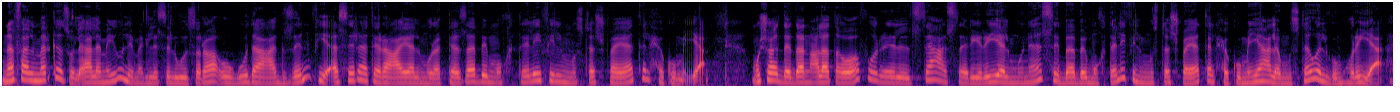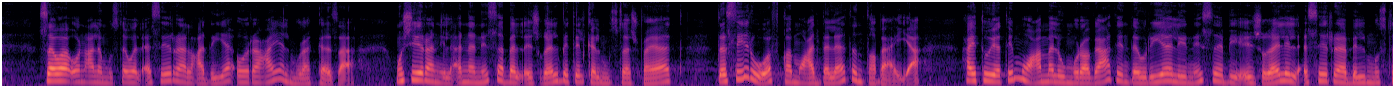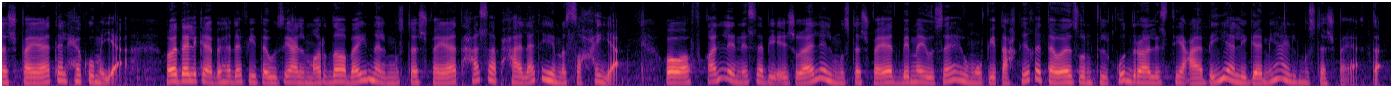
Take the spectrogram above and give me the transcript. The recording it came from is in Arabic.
نفى المركز الإعلامي لمجلس الوزراء وجود عجز في أسرة الرعاية المركزة بمختلف المستشفيات الحكومية مشددا على توافر السعة السريرية المناسبة بمختلف المستشفيات الحكومية على مستوى الجمهورية سواء على مستوى الأسرة العادية أو الرعاية المركزة مشيرا إلى أن نسب الإشغال بتلك المستشفيات تسير وفق معدلات طبيعية حيث يتم عمل مراجعة دورية لنسب إشغال الأسرة بالمستشفيات الحكومية. وذلك بهدف توزيع المرضى بين المستشفيات حسب حالتهم الصحية ووفقا لنسب إشغال المستشفيات بما يساهم في تحقيق التوازن في القدرة الاستيعابية لجميع المستشفيات.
